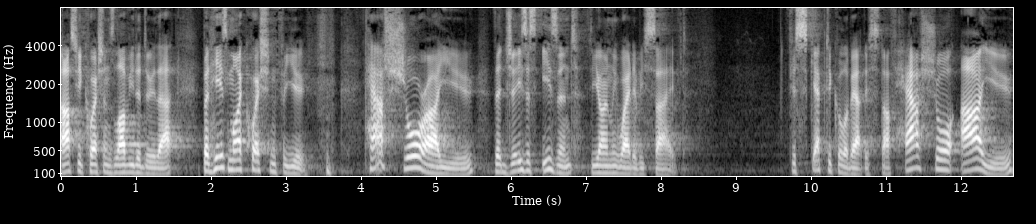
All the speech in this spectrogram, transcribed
Ask your questions, love you to do that. But here's my question for you How sure are you that Jesus isn't the only way to be saved? If you're skeptical about this stuff, how sure are you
